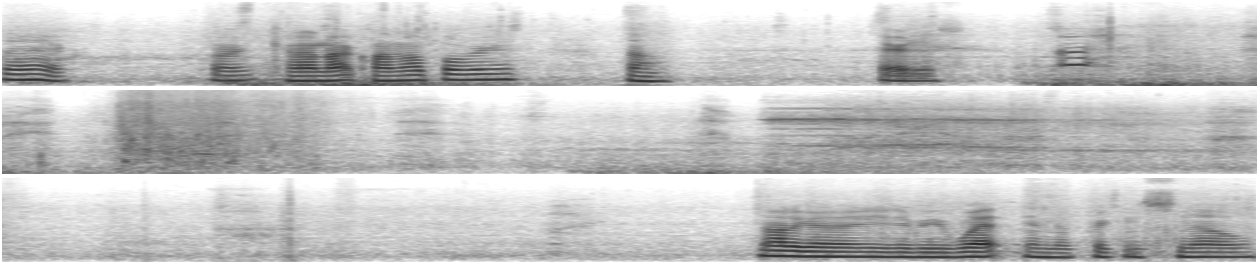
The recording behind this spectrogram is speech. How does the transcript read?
The heck? Alright, can I not climb up over here? Oh. There it is. Not a good idea to be wet in the freaking snow.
